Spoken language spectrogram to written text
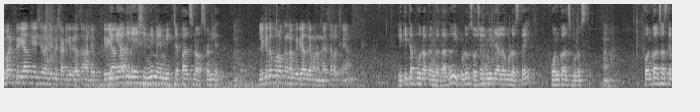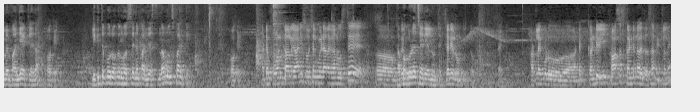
ఎవరు ఫిర్యాదు చేసిరు అని చెప్పేసి అడిగారు కదా అంటే ఫిర్యాదు చేసింది మేము మీకు చెప్పాల్సిన అవసరం లేదు. లిఖితపూర్వకంగా ఫిర్యాదులు ఏమైనా ఉన్నాయా సార్? వచ్చినాయా? లిఖితపూర్వకంగా కాదు ఇప్పుడు సోషల్ మీడియాలో కూడా వస్తాయి ఫోన్ కాల్స్ కూడా వస్తాయి. ఫోన్ కాల్స్ వస్తే మేము పని చేయట్లేదా? ఓకే. లిఖితపూర్వకంగా వస్తేనే పని చేస్తుందా మున్సిపాలిటీ? ఓకే. అంటే ఫోన్ కాల్ కానీ సోషల్ మీడియాలో కానీ వస్తే తప్పకుండా చర్యలు ఉంటాయి. చర్యలు ఉంటాయి. ఓకే. థ్యాంక్ యూ అట్లా ఇప్పుడు అంటే కంటిన్యూ ఈ ప్రాసెస్ కంటిన్యూ అవుతుంది సార్ ఇట్లనే?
